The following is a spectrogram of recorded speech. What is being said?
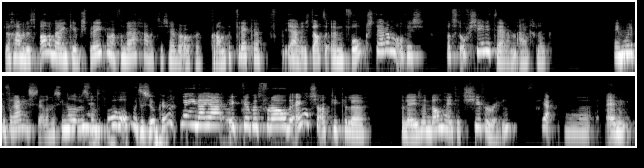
dat gaan we dus allebei een keer bespreken. Maar vandaag gaan we het dus hebben over krampentrekken. Ja, is dat een volksterm of is wat is de officiële term eigenlijk? Geen moeilijke vragen stellen. Misschien hadden we het van tevoren op moeten zoeken. Nee, nou ja, ik heb het vooral de Engelse artikelen gelezen en dan heet het shivering. Ja. Uh, en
